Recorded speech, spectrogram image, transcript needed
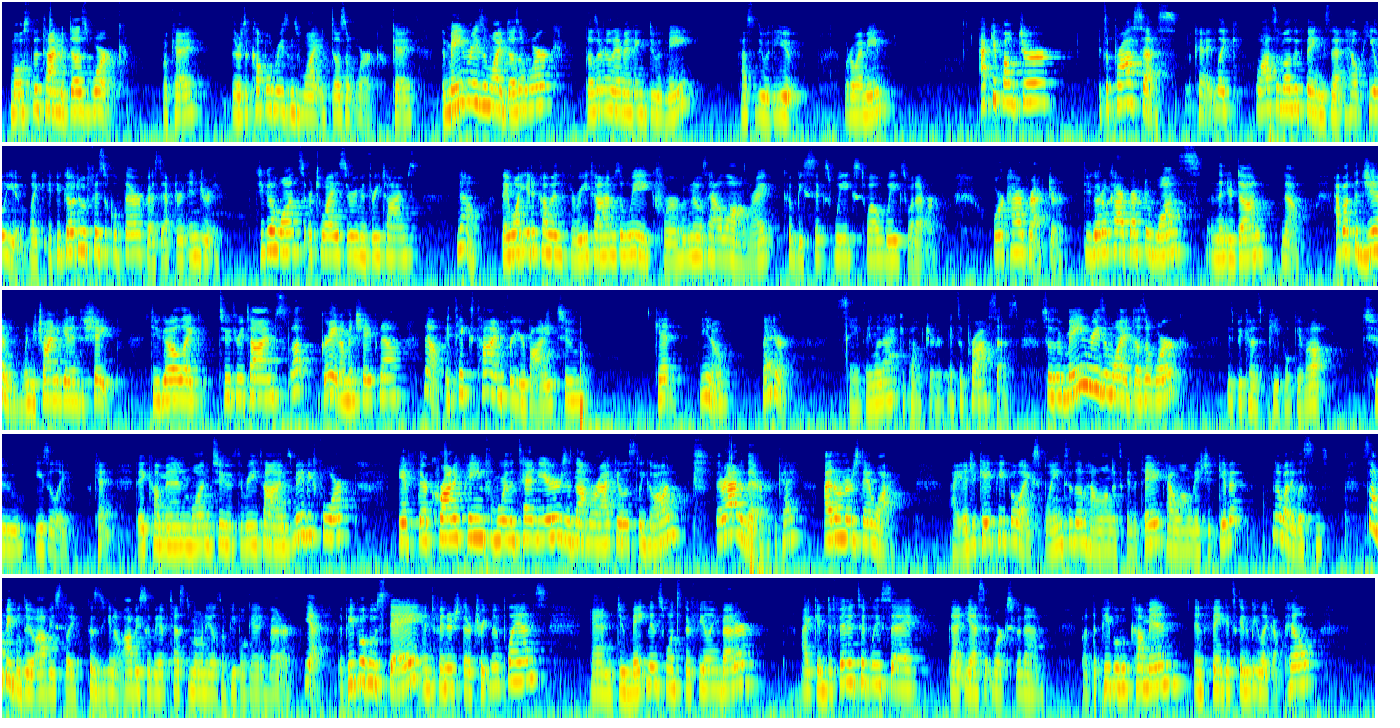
Most of the time it does work, okay? There's a couple reasons why it doesn't work, okay? The main reason why it doesn't work doesn't really have anything to do with me, has to do with you. What do I mean? Acupuncture, it's a process, okay? Like lots of other things that help heal you. Like if you go to a physical therapist after an injury, do you go once or twice or even three times? No. They want you to come in three times a week for who knows how long, right? Could be six weeks, 12 weeks, whatever. Or a chiropractor. Do you go to a chiropractor once and then you're done? No. How about the gym when you're trying to get into shape? Do you go like two, three times? Oh, great, I'm in shape now. No, it takes time for your body to get, you know, better. Same thing with acupuncture. It's a process. So the main reason why it doesn't work is because people give up too easily. Okay, they come in one, two, three times, maybe four. If their chronic pain for more than 10 years is not miraculously gone, they're out of there. Okay, I don't understand why. I educate people, I explain to them how long it's going to take, how long they should give it. Nobody listens. Some people do, obviously, because, you know, obviously we have testimonials on people getting better. Yeah, the people who stay and finish their treatment plans and do maintenance once they're feeling better, I can definitively say that yes, it works for them. But the people who come in and think it's going to be like a pill,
